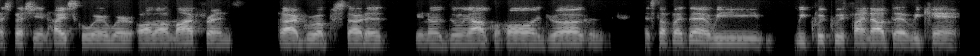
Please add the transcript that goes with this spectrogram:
especially in high school, where, where all of my friends that I grew up started, you know, doing alcohol and drugs and, and stuff like that, we we quickly find out that we can't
